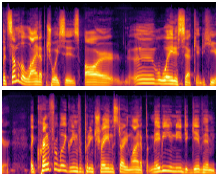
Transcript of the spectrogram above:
But some of the lineup choices are uh, wait a second here. Like credit for Willie Green for putting Trey in the starting lineup, but maybe you need to give him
